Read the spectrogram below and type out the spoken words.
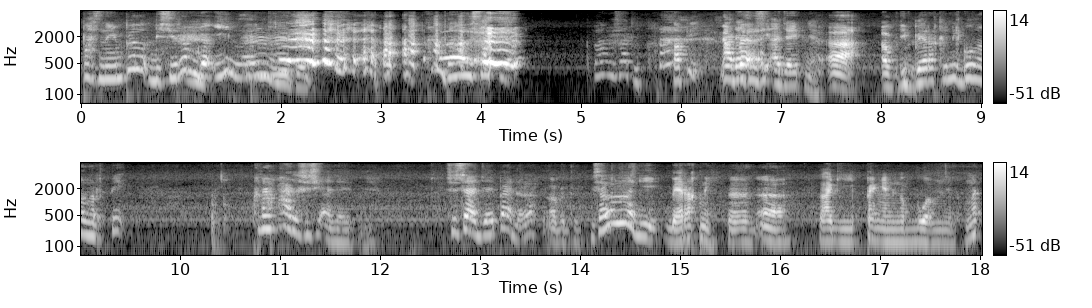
pas nempel disiram nggak hilang gitu? Bangsat. Bangsat. Tapi ada sisi ajaibnya. ah Di berak ini gua nggak ngerti kenapa ada sisi ajaibnya. Sisi ajaibnya adalah Apa tuh? misalnya lu lagi berak nih, eh. lagi pengen ngebuangnya banget,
